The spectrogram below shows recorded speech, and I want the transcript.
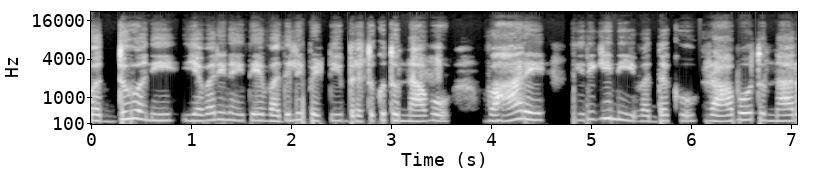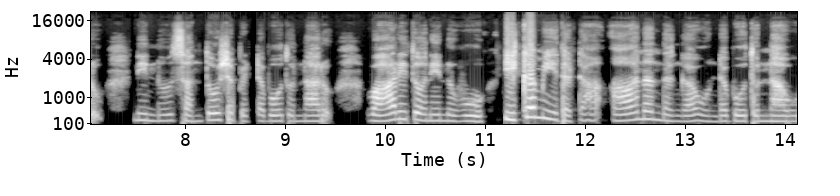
వద్దు అని ఎవరినైతే వదిలిపెట్టి బ్రతుకుతున్నావో వారే తిరిగి నీ వద్దకు రాబోతున్నారు. నిన్ను సంతోషపెట్టబోతున్నారు. వారితోనే నువ్వు ఇక మీదట ఆనందంగా ఉండబోతున్నావు.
